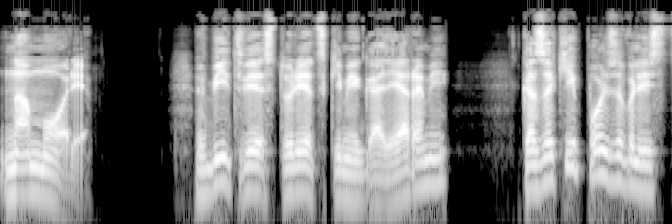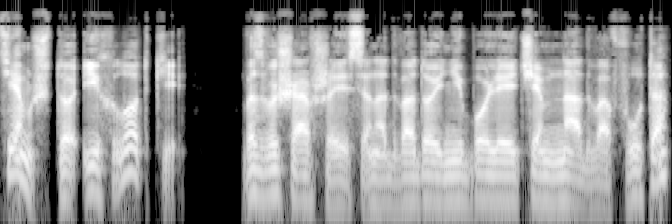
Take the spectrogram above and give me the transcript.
на море. В битве с турецкими галерами казаки пользовались тем, что их лодки возвышавшиеся над водой не более чем на два фута,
